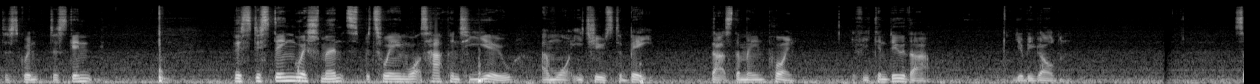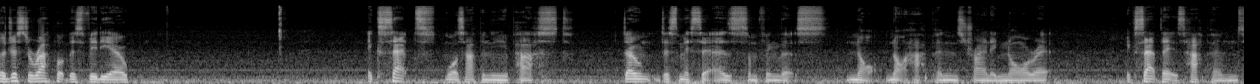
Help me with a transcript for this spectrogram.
disquin, this distinguishment between what's happened to you and what you choose to be. That's the main point. If you can do that, you'll be golden. So just to wrap up this video, accept what's happened in your past. Don't dismiss it as something that's not not happened, try and ignore it. Accept that it's happened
